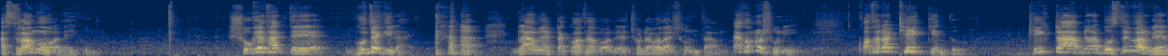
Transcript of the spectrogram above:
আসসালামু আলাইকুম। সুখে থাকতে ভূতে কিলায় গ্রামে একটা কথা বলে, ছোটবেলায় শুনতাম, এখনও শুনি। কথাটা ঠিক কিন্তু। ঠিকটা আপনারা বুঝতে পারবেন,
